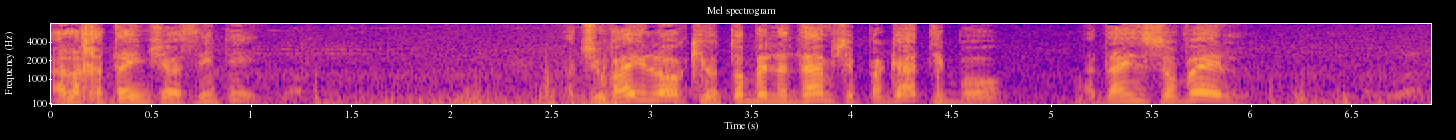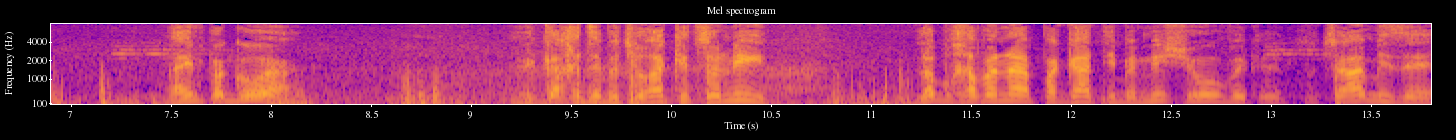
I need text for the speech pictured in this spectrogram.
על החטאים שעשיתי? התשובה היא לא, כי אותו בן אדם שפגעתי בו עדיין סובל. עדיין פגוע. ניקח את זה בצורה קיצונית. לא בכוונה פגעתי במישהו, וכתוצאה מזה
